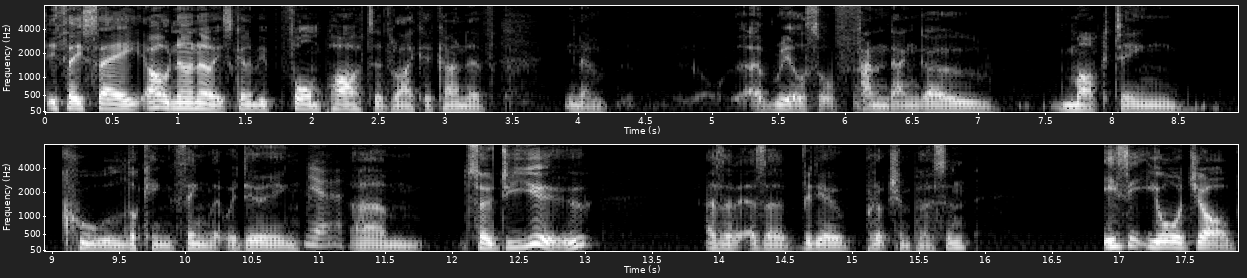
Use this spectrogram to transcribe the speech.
if they say, "Oh no, no, it's going to be form part of like a kind of, you know, a real sort of fandango marketing, cool looking thing that we're doing." Yeah. Um, so, do you, as a as a video production person, is it your job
